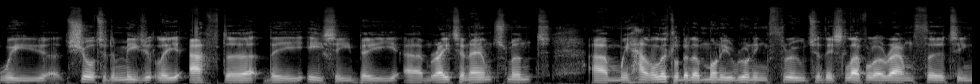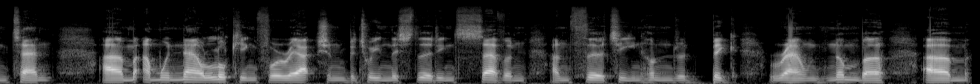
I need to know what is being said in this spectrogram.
we uh, shorted immediately after the ECB um, rate announcement. Um, we had a little bit of money running through to this level around 1310. Um, and we're now looking for a reaction between this 13.7 and 1300 big round number um,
